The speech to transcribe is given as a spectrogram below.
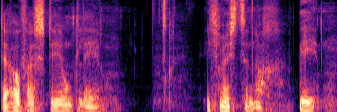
der Auferstehung leben. Ich möchte noch beten.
